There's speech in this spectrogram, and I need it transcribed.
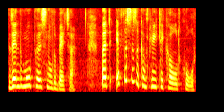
then the more personal the better. But if this is a completely cold call,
